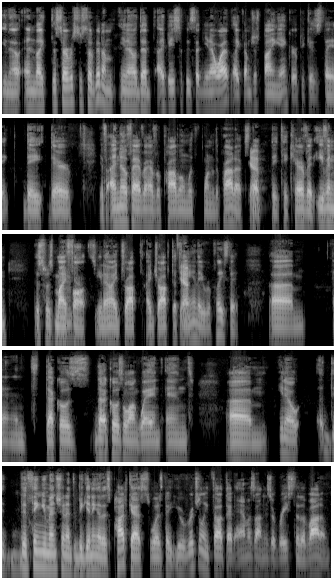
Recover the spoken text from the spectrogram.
you know, and like the service was so good. I'm, you know, that I basically said, you know what, like I'm just buying Anker because they they they're if I know if I ever have a problem with one of the products yep. that they take care of it. Even this was my mm-hmm. fault. You know, I dropped I dropped the thing yep. and they replaced it. Um, and that goes that goes a long way. And and um, you know, the, the thing you mentioned at the beginning of this podcast was that you originally thought that Amazon is a race to the bottom,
